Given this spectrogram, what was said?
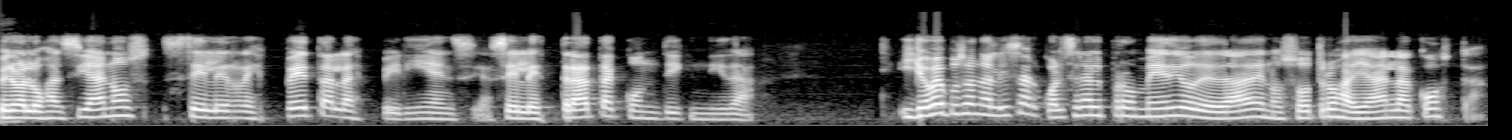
Pero a los ancianos se les respeta la experiencia, se les trata con dignidad. Y yo me puse a analizar cuál será el promedio de edad de nosotros allá en la costa,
